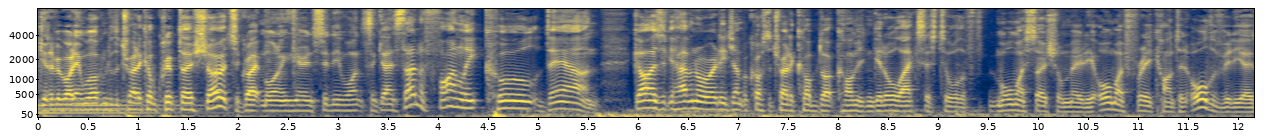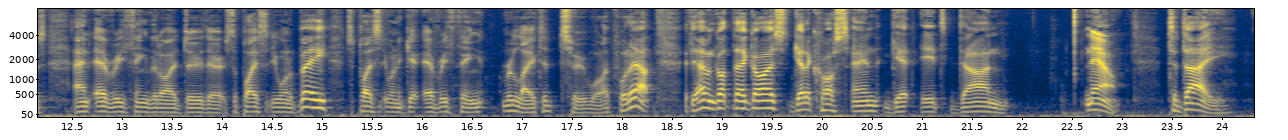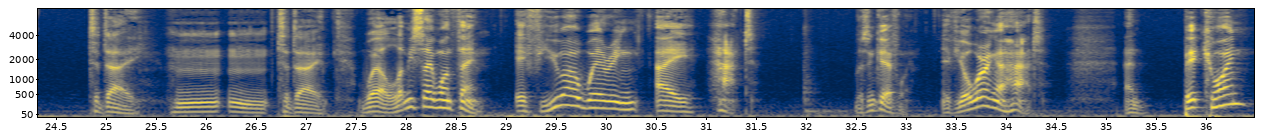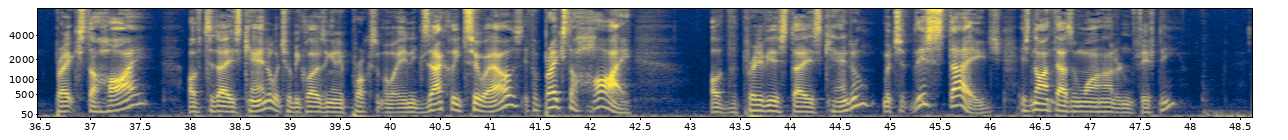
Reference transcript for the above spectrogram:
Good everybody and welcome to the Trader Cobb Crypto Show. It's a great morning here in Sydney once again. Starting to finally cool down. Guys, if you haven't already, jump across to tradercobb.com. You can get all access to all the all my social media, all my free content, all the videos, and everything that I do there. It's the place that you want to be. It's the place that you want to get everything related to what I put out. If you haven't got there, guys, get across and get it done. Now, today, today, hmm today. Well, let me say one thing if you are wearing a hat, listen carefully. If you're wearing a hat and Bitcoin breaks the high of today's candle, which will be closing in approximately in exactly two hours, if it breaks the high of the previous day's candle, which at this stage is 9,150,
